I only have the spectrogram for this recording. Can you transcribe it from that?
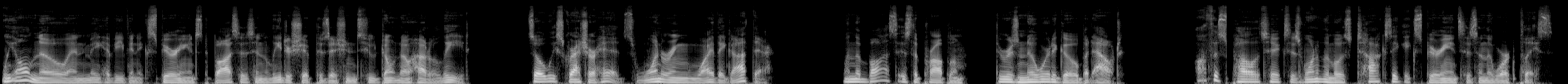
We all know and may have even experienced bosses in leadership positions who don't know how to lead. So we scratch our heads, wondering why they got there. When the boss is the problem, there is nowhere to go but out. Office politics is one of the most toxic experiences in the workplace.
